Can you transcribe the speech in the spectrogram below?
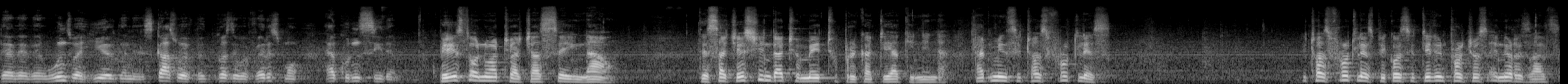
the, the, the, wounds were healed and the scars were because they were very small, I couldn't see them. Based on what you are just saying now, the suggestion that you made to Brigadier Gininda, that means it was fruitless. It was fruitless because it didn't produce any results.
